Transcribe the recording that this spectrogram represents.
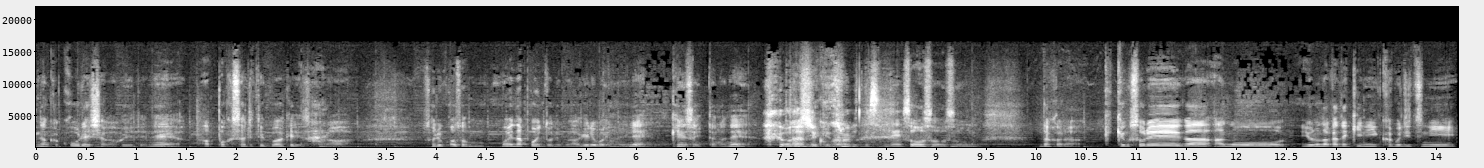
うなんか高齢者が増えてね圧迫されていくわけですから、それこそマイナポイントでも上げればいいのにね、検査行ったらね 分かんないけど。ね。そうそうそう、うん。だから結局それがあの世の中的に確実に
